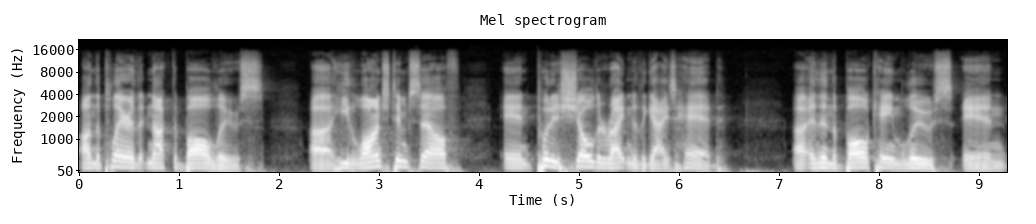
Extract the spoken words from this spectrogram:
on the player that knocked the ball loose. Uh, he launched himself and put his shoulder right into the guy's head, uh, and then the ball came loose, and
